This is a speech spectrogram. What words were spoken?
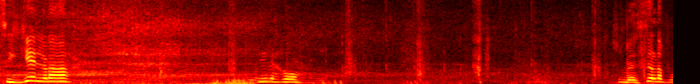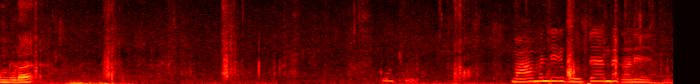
സ്വിഗ്ഗി. അല്ലടാ. ബസ് കിടപ്പുണ്ട് ഇവിടെ? മാമന്റെ ഒരു കൂട്ടുകാരന്റെ കളിയായിരുന്നു.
